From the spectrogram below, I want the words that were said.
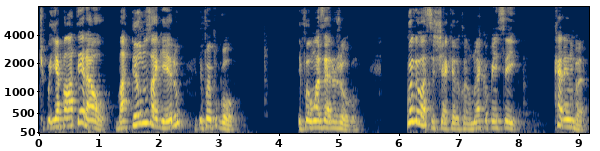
tipo, ia pra lateral, bateu no zagueiro e foi pro gol. E foi 1x0 o jogo. Quando eu assisti aquilo quando moleque, eu pensei, caramba,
